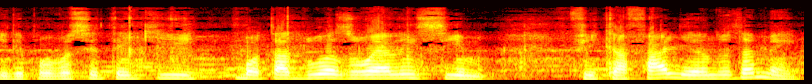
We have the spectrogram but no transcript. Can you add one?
E depois você tem que botar duas roelas em cima. Fica falhando também.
